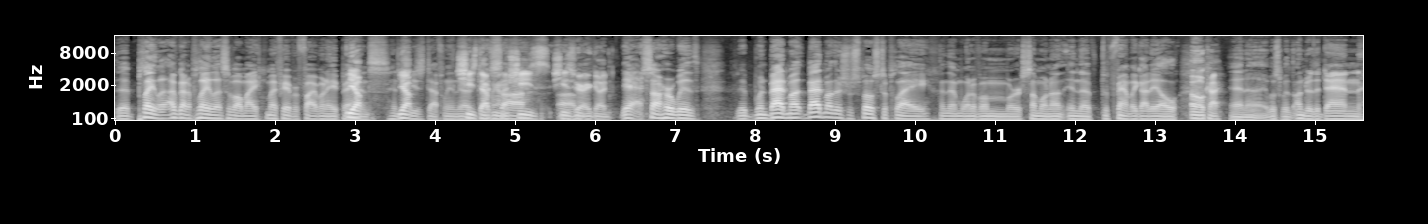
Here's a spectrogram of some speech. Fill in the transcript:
the playlist. I've got a playlist of all my my favorite five one eight Yep. bands, and Yep. she's definitely in there. She's definitely. saw, she's she's um, very good. Yeah, I saw her with when Bad Mo- Bad Mothers were supposed to play, and then one of them or someone in the family got ill. Oh, okay. And uh, it was with Under the Den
